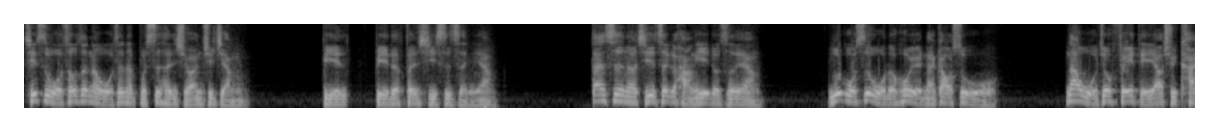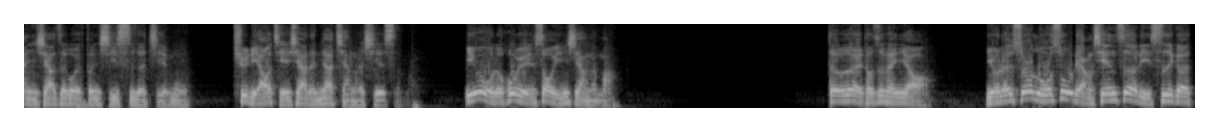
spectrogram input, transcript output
其实我说真的，我真的不是很喜欢去讲。别别的分析师怎样？但是呢，其实这个行业就这样。如果是我的会员来告诉我，那我就非得要去看一下这位分析师的节目，去了解一下人家讲了些什么。因为我的会员受影响了嘛，对不对？投资朋友，有人说罗素两千这里是一个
